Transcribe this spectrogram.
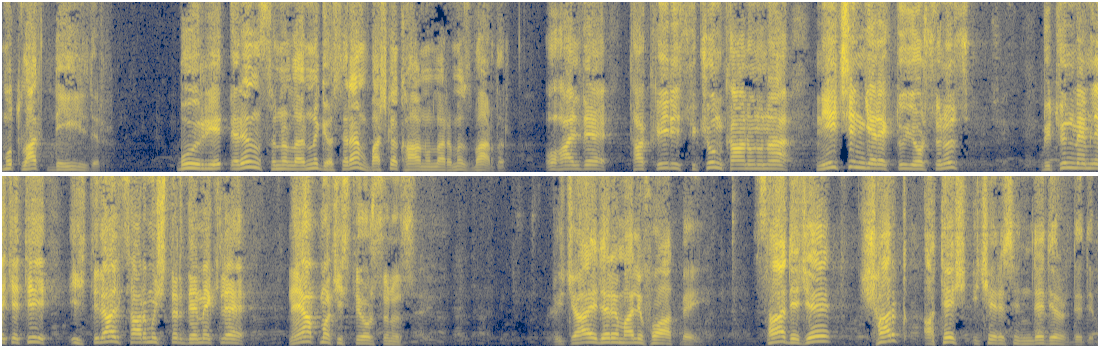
mutlak değildir. Bu hürriyetlerin sınırlarını gösteren başka kanunlarımız vardır. O halde takriri sükun kanununa niçin gerek duyuyorsunuz? Bütün memleketi ihtilal sarmıştır demekle ne yapmak istiyorsunuz? Rica ederim Ali Fuat Bey. Sadece şark ateş içerisindedir dedim.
